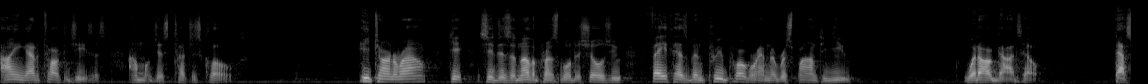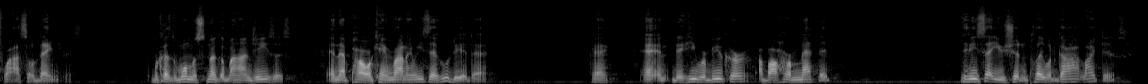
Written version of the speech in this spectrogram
I ain't got to talk to Jesus. I'm going to just touch his clothes. He turned around. See, there's another principle that shows you faith has been pre programmed to respond to you without God's help. That's why it's so dangerous. Because the woman snuck up behind Jesus and that power came around him. He said, Who did that? Okay. And did he rebuke her about her method? Did he say you shouldn't play with God like this?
